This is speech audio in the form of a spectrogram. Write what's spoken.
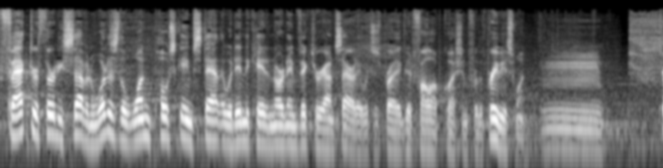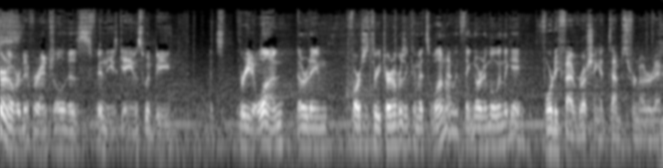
Factor 37. What is the one post game stat that would indicate a Notre Dame victory on Saturday? Which is probably a good follow up question for the previous one. Mm, turnover differential is in these games would be it's three to one. Notre Dame forces three turnovers and commits one. I would think Notre Dame will win the game. 45 rushing attempts for Notre Dame.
